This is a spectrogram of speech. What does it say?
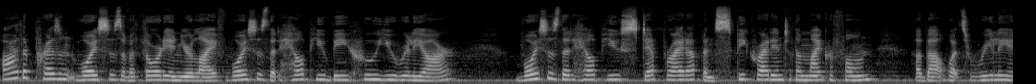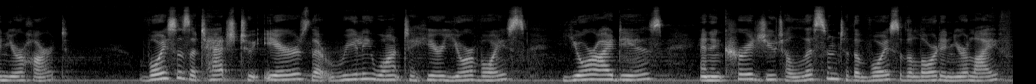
Are the present voices of authority in your life voices that help you be who you really are? Voices that help you step right up and speak right into the microphone about what's really in your heart? Voices attached to ears that really want to hear your voice, your ideas, and encourage you to listen to the voice of the Lord in your life?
